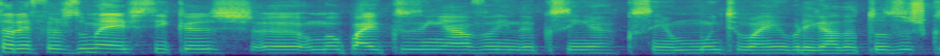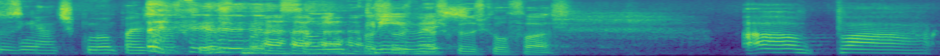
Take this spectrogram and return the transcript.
tarefas domésticas, ah, o meu pai cozinhava, ainda cozinha, cozinha muito bem. Obrigada a todos os cozinhados que o meu pai já fez, porque são Quais são as incríveis. coisas que ele faz? Ah, pá,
